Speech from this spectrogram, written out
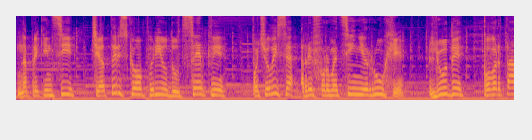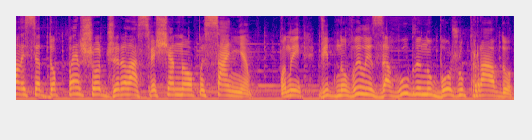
Наприкінці театирського періоду в церкві почалися реформаційні рухи. Люди поверталися до першого джерела священного писання. Вони відновили загублену Божу правду,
